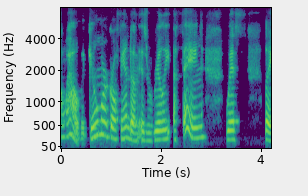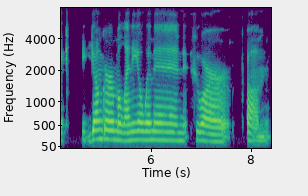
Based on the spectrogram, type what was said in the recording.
oh wow, the Gilmore Girl fandom is really a thing with like younger millennial women who are um,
